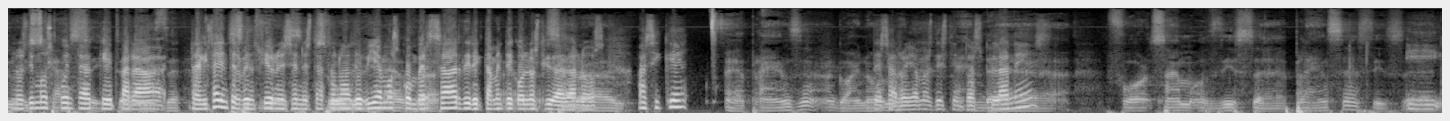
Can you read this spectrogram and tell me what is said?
nos dimos cuenta que para realizar intervenciones en esta zona debíamos conversar directamente con los ciudadanos. Así que desarrollamos distintos planes y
